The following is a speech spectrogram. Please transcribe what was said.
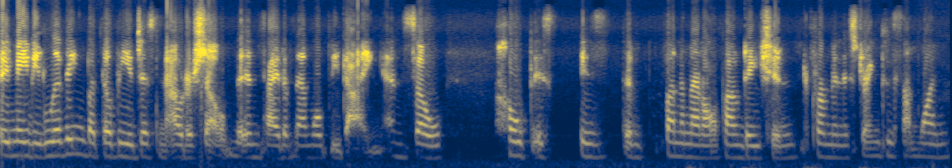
they may be living, but they'll be just an outer shell. The inside of them will be dying, and so hope is is the fundamental foundation for ministering to someone.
